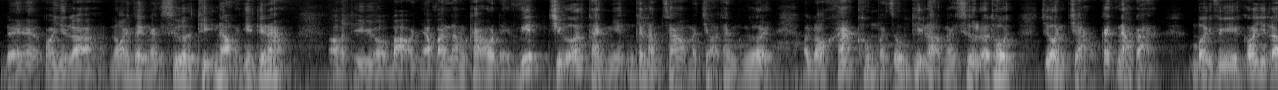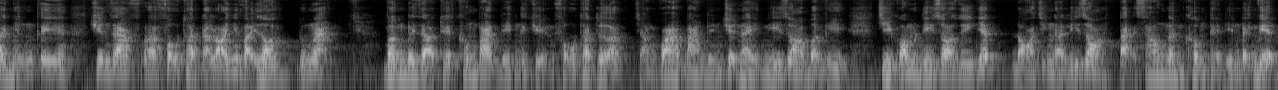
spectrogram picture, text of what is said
để coi như là nói về ngày xưa thị nở như thế nào uh, thì ờ, bảo nhà văn Nam Cao để viết chữa thành những cái làm sao mà trở thành một người ờ, nó khác không phải giống thị lở ngày xưa nữa thôi chứ còn chả có cách nào cả. Bởi vì coi như là những cái chuyên gia phẫu thuật đã nói như vậy rồi đúng không ạ? Vâng, bây giờ Thuyết không bàn đến cái chuyện phẫu thuật nữa, chẳng qua bàn đến chuyện này lý do bởi vì chỉ có một lý do duy nhất, đó chính là lý do tại sao Ngân không thể đến bệnh viện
